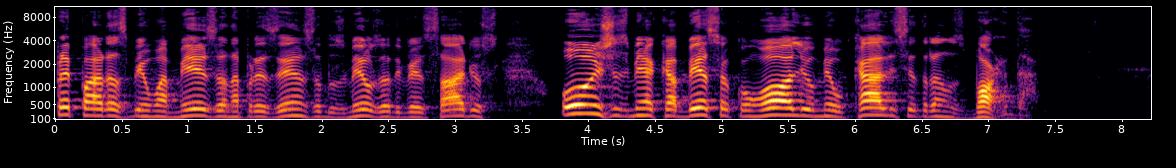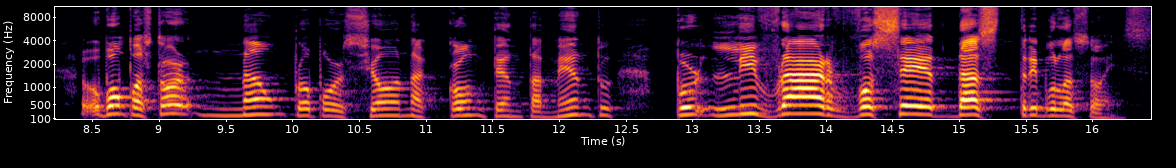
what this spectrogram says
Preparas-me uma mesa na presença dos meus adversários, unges minha cabeça com óleo, meu cálice transborda. O bom pastor não proporciona contentamento por livrar você das tribulações.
